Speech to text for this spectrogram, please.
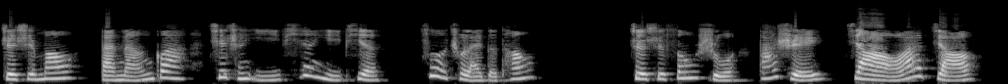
这是猫把南瓜切成一片一片做出来的汤。这是松鼠把水。搅啊搅，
